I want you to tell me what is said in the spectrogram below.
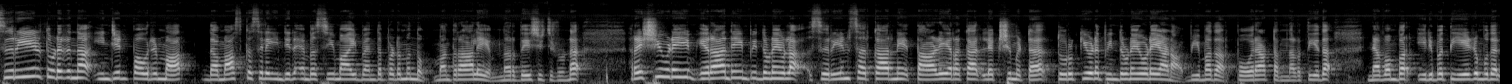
സിറിയയിൽ തുടരുന്ന ഇന്ത്യൻ പൗരന്മാർ ദമാസ്കസിലെ ഇന്ത്യൻ എംബസിയുമായി ബന്ധപ്പെടുമെന്നും മന്ത്രാലയം നിർദ്ദേശിച്ചിട്ടുണ്ട്. റഷ്യയുടെയും ഇറാന്റെയും പിന്തുണയുള്ള സിറിയൻ സർക്കാരിനെ താഴെയിറക്കാൻ ലക്ഷ്യമിട്ട് തുർക്കിയുടെ പിന്തുണയോടെയാണ് വിമതർ പോരാട്ടം നടത്തിയത്. നവംബർ ഇരുപത്തിയേഴ് മുതൽ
